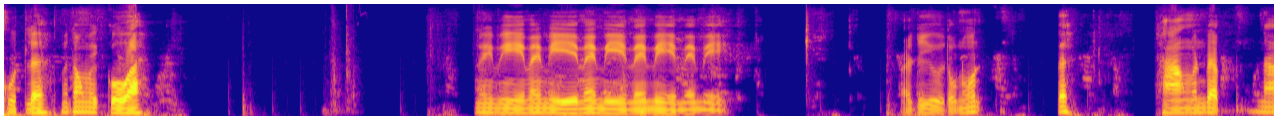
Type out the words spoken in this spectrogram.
ขุดเลย ไม่ต้องไปกลัว ไม่มีไม่มีไม่มีไม่มีไม่มีเราจะอยู่ตรงนู้นเฮ้ยทางมันแบบน่า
